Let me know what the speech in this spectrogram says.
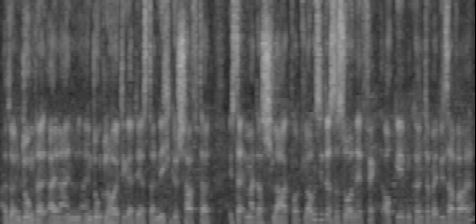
also ein, Dunkler, ein, ein, ein Dunkelhäutiger, der es dann nicht geschafft hat, ist da immer das Schlagwort. Glauben Sie, dass es so einen Effekt auch geben könnte bei dieser Wahl?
